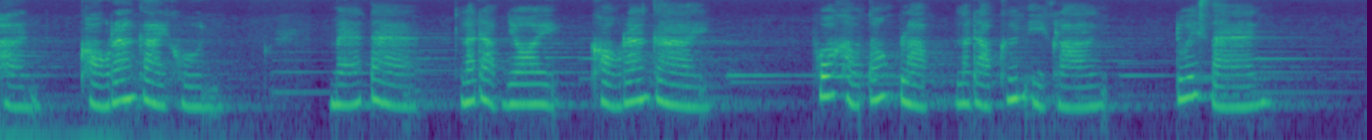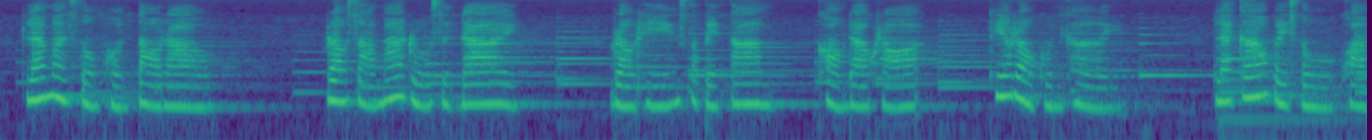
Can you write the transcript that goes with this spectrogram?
พันธ์ของร่างกายคุณ แม้แต่ ระดับย่อยของร่างกาย พวกเขาต้องปรับระดับขึ้นอีกครั้ง ด้วยแสง และมันส่งผลต่อเรา เราสามารถรู้สึกได้ เราทิ้งสเปกตรัมของดาวเคราะห์ ที่เราคุ้นเคย และก้าวไปสู่ความ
